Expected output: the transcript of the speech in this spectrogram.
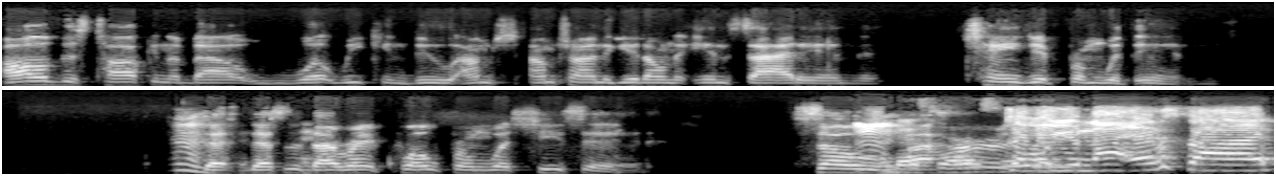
all of this talking about what we can do. I'm, I'm trying to get on the inside and change it from within. Mm. That's that's a direct quote from what she said. So Mm. by That's what I her, said. So you're not inside,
